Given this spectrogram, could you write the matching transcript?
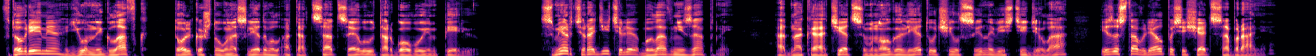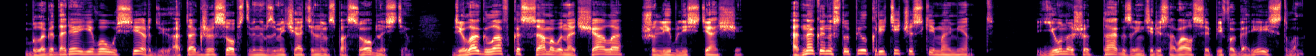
В то время юный Главк только что унаследовал от отца целую торговую империю. Смерть родителя была внезапной, однако отец много лет учил сына вести дела и заставлял посещать собрания. Благодаря его усердию, а также собственным замечательным способностям, дела главка с самого начала шли блестяще. Однако наступил критический момент. Юноша так заинтересовался пифагорейством,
